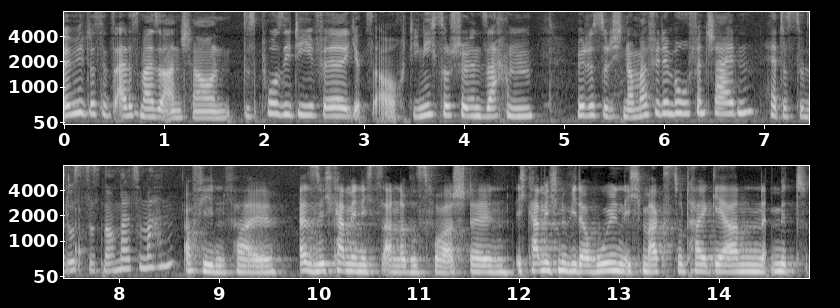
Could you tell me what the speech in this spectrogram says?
Wenn wir das jetzt alles mal so anschauen, das Positive, jetzt auch die nicht so schönen Sachen, würdest du dich nochmal für den Beruf entscheiden? Hättest du Lust, das nochmal zu machen? Auf jeden Fall. Also ich kann mir nichts anderes vorstellen. Ich kann mich nur wiederholen. Ich mag es total gern, mit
